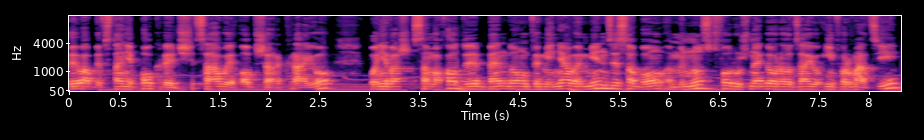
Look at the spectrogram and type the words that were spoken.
byłaby w stanie pokryć cały obszar kraju, ponieważ samochody będą wymieniały między sobą mnóstwo różnego rodzaju informacji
